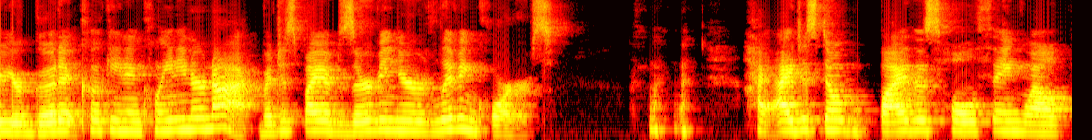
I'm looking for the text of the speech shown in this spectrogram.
you're good at cooking and cleaning or not, but just by observing your living quarters. I, just don't buy this whole thing. Well,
